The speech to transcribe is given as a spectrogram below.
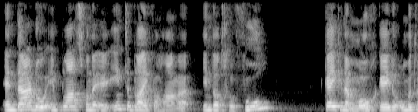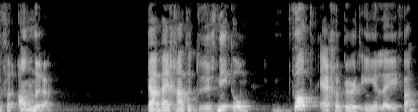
En daardoor in plaats van erin te blijven hangen in dat gevoel, kijken naar mogelijkheden om het te veranderen. Daarbij gaat het dus niet om wat er gebeurt in je leven,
